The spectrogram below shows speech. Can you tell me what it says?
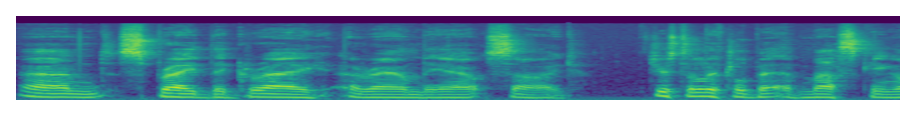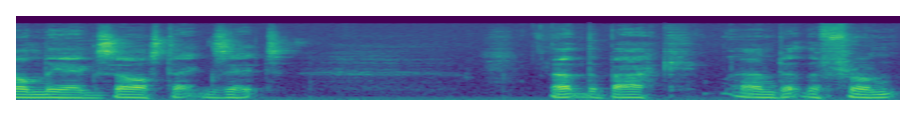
and sprayed the grey around the outside. Just a little bit of masking on the exhaust exit at the back and at the front.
